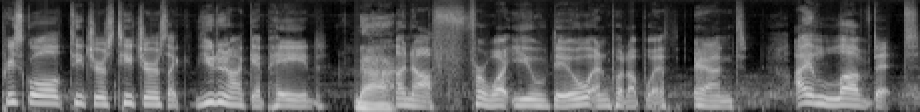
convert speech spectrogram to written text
Preschool teachers, teachers like you do not get paid nah. enough for what you do and put up with, and I loved it.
